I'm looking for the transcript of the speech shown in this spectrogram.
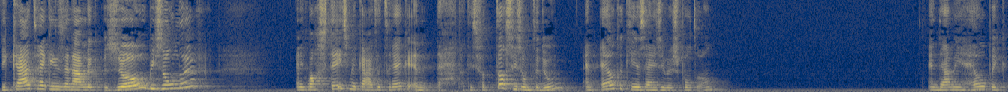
Die kaarttrekkingen zijn namelijk zo bijzonder. En ik mag steeds meer kaarten trekken. En dat is fantastisch om te doen. En elke keer zijn ze weer spot on. En daarmee help ik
